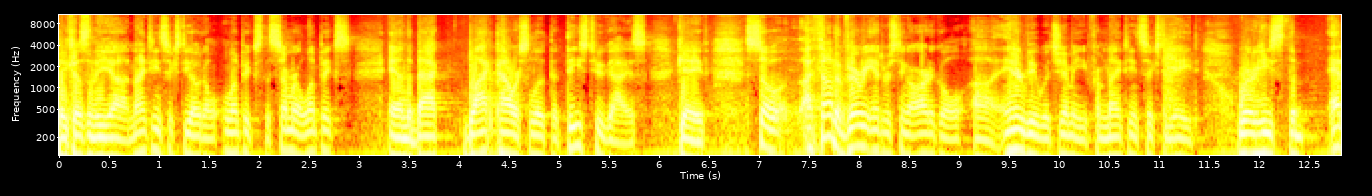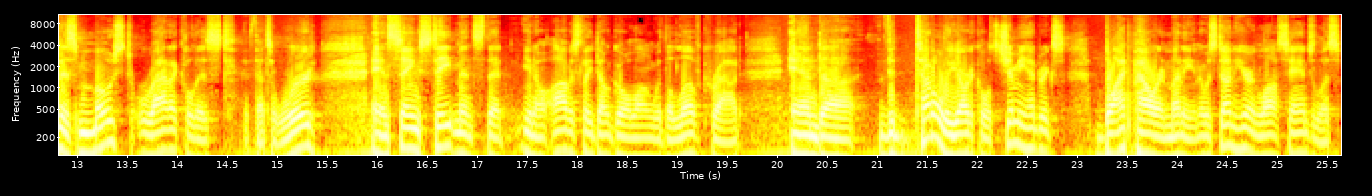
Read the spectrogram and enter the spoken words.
Because of the uh, 1968 Olympics, the Summer Olympics, and the back, Black Power salute that these two guys gave. So I found a very interesting article, uh, interview with Jimi from 1968, where he's the at his most radicalist, if that's a word, and saying statements that you know obviously don't go along with the love crowd. And uh, the title of the article is Jimi Hendrix, Black Power and Money, and it was done here in Los Angeles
